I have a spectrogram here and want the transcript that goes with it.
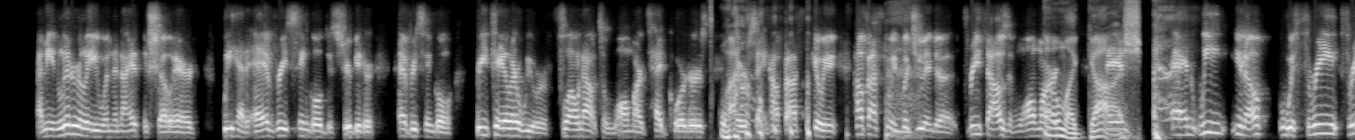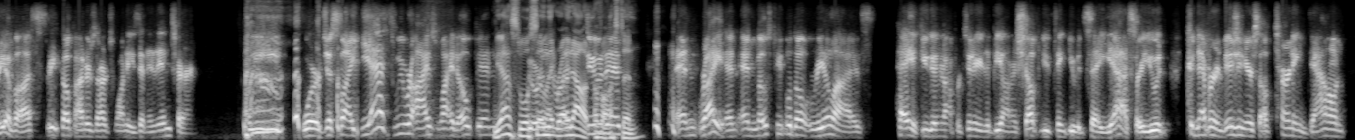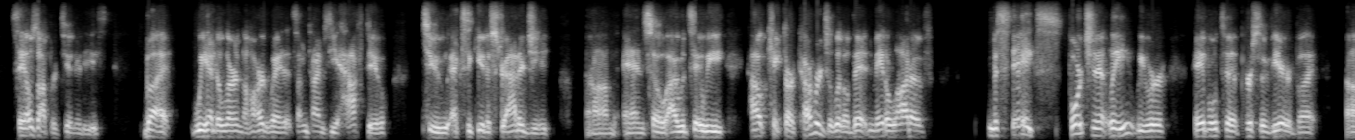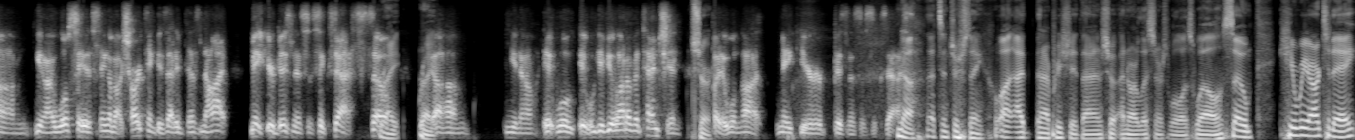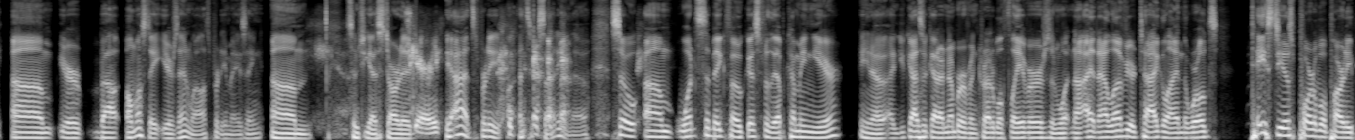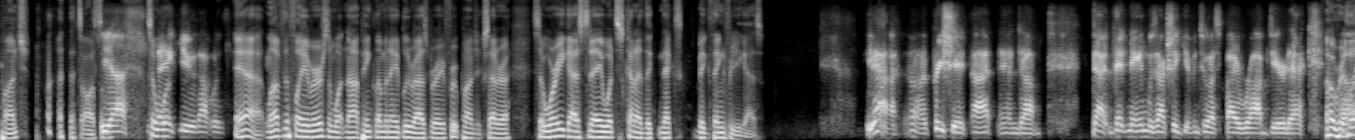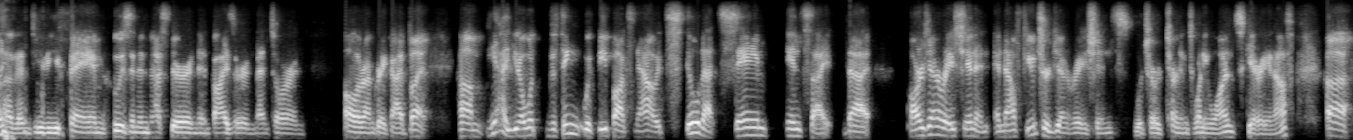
I mean, literally, when the night the show aired, we had every single distributor, every single retailer. We were flown out to Walmart's headquarters. Wow. They were saying, "How fast can we? How fast can we put you into three thousand Walmart?" Oh my gosh! And, and, we, you know, with three three of us, three co-founders in our twenties and an intern, we were just like, yes, we were eyes wide open. Yes, we'll we send like, it right out of Austin. and right, and and most people don't realize hey, if you get an opportunity to be on a shelf, you'd think you would say yes, or you would could never envision yourself turning down sales opportunities. But we had to learn the hard way that sometimes you have to to execute a strategy. Um, and so I would say we outkicked our coverage a little bit and made a lot of mistakes. Fortunately, we were able to persevere. But um, you know, I will say this thing about Shark Tank is that it does not make your business a success. So right, right. Um, you know it will it will give you a lot of attention sure. but it will not make your business a success. No that's interesting. Well i i appreciate that and i know our listeners will as well. So here we are today. Um you're about almost eight years in. Well it's pretty amazing. Um yeah. since you guys started. Scary. Yeah it's pretty that's exciting though. So um what's the big focus for the upcoming year you know you guys have got a number of incredible flavors and whatnot and i love your tagline the world's tastiest portable party punch. That's awesome. Yeah. So thank you. That was yeah. Love the flavors and whatnot. Pink lemonade, blue raspberry, fruit punch, etc. So where are you guys today? What's kind of the next big thing for you guys? Yeah, uh, I appreciate that. And um, that that name was actually given to us by Rob Dyrdek. Oh, really? Uh, of MTV fame, who is an investor and advisor and mentor and all around great guy. But um, yeah, you know what? The thing with Beatbox now, it's still that same insight that our generation and, and now future generations, which are turning 21, scary enough, uh,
